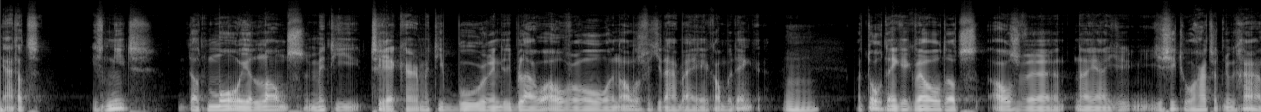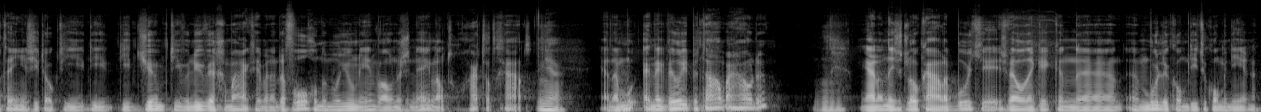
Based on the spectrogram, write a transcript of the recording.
Ja, dat is niet dat mooie land met die trekker, met die boer en die blauwe overal en alles wat je daarbij kan bedenken. Maar toch denk ik wel dat als we, nou ja, je, je ziet hoe hard het nu gaat. Hè? Je ziet ook die, die, die jump die we nu weer gemaakt hebben naar de volgende miljoen inwoners in Nederland, hoe hard dat gaat. Ja. Ja, dan moet, en dan wil je het betaalbaar houden? Ja, dan is het lokale boertje is wel denk ik een, eh, een moeilijk om die te combineren.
